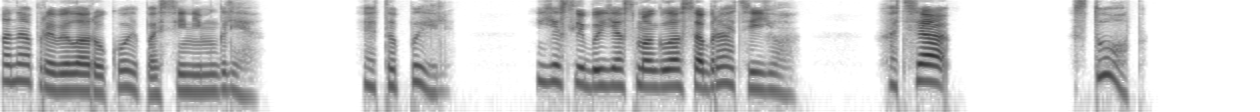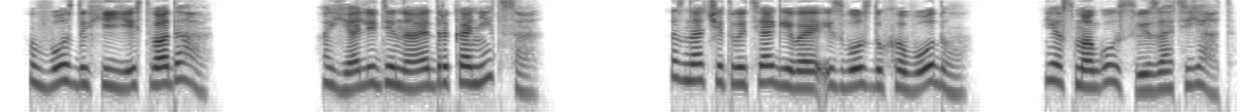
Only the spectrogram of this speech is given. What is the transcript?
Она провела рукой по синей мгле. Это пыль. Если бы я смогла собрать ее, Хотя... Стоп! В воздухе есть вода, а я ледяная драконица. Значит, вытягивая из воздуха воду, я смогу связать яд.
